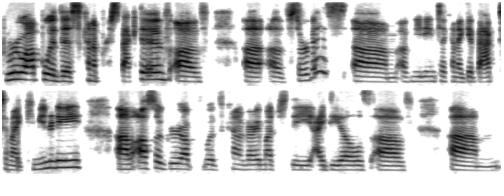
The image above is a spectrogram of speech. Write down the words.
grew up with this kind of perspective of uh, of service, um, of needing to kind of get back to my community. Um, also grew up with kind of very much the ideals of um,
